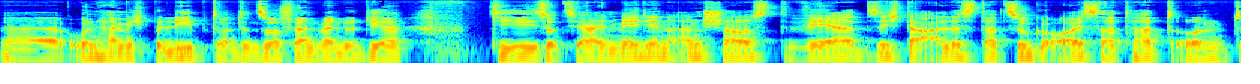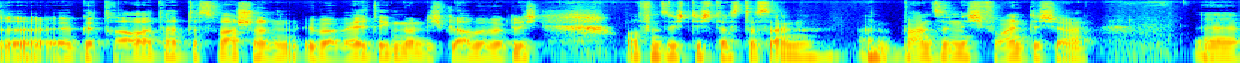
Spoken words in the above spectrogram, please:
äh, unheimlich beliebt. Und insofern, wenn du dir die sozialen Medien anschaust, wer sich da alles dazu geäußert hat und äh, getrauert hat, das war schon überwältigend und ich glaube wirklich offensichtlich, dass das ein, ein wahnsinnig freundlicher äh,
